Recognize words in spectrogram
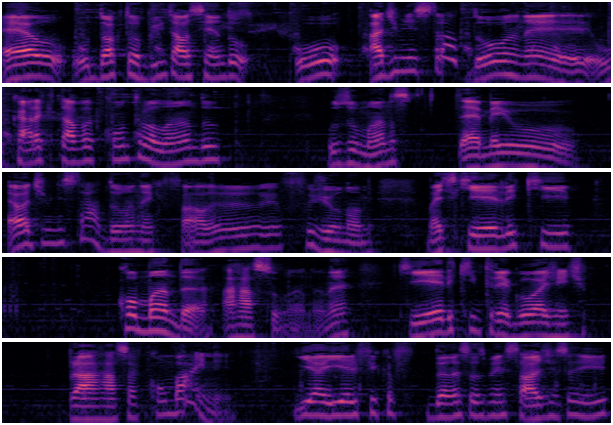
é o, o Dr. Brin estava sendo o administrador, né? O cara que estava controlando os humanos, é meio é o administrador, né, que fala, eu, eu fugi o nome, mas que ele que comanda a raça humana, né? Que ele que entregou a gente pra raça Combine. E aí ele fica dando essas mensagens aí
